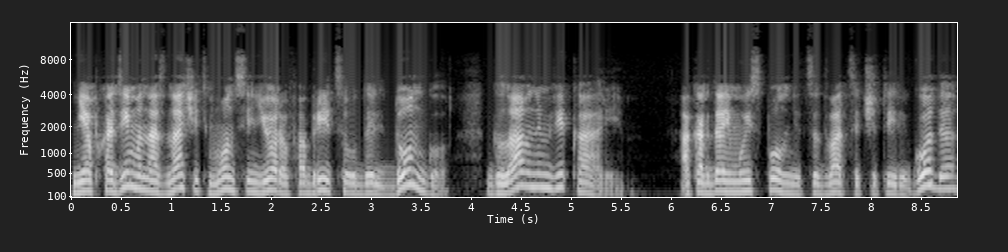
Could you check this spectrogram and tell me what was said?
необходимо назначить монсеньора Фабрицио дель Донго главным викарием, а когда ему исполнится 24 года,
